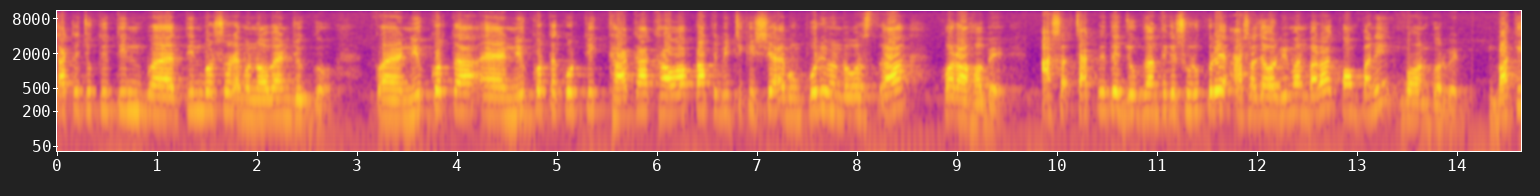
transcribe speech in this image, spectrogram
চাকরি চুক্তি তিন তিন বছর এবং নবায়নযোগ্য। নিয়োগকর্তা নিয়োগকর্তা কর্তৃক থাকা, খাওয়া, প্রাথমিক চিকিৎসা এবং পরিবহন ব্যবস্থা করা হবে। আশা, চাকরিতে যোগদান থেকে শুরু করে আসা যাওয়ার বিমান ভাড়া কোম্পানি বহন করবেন। বাকি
